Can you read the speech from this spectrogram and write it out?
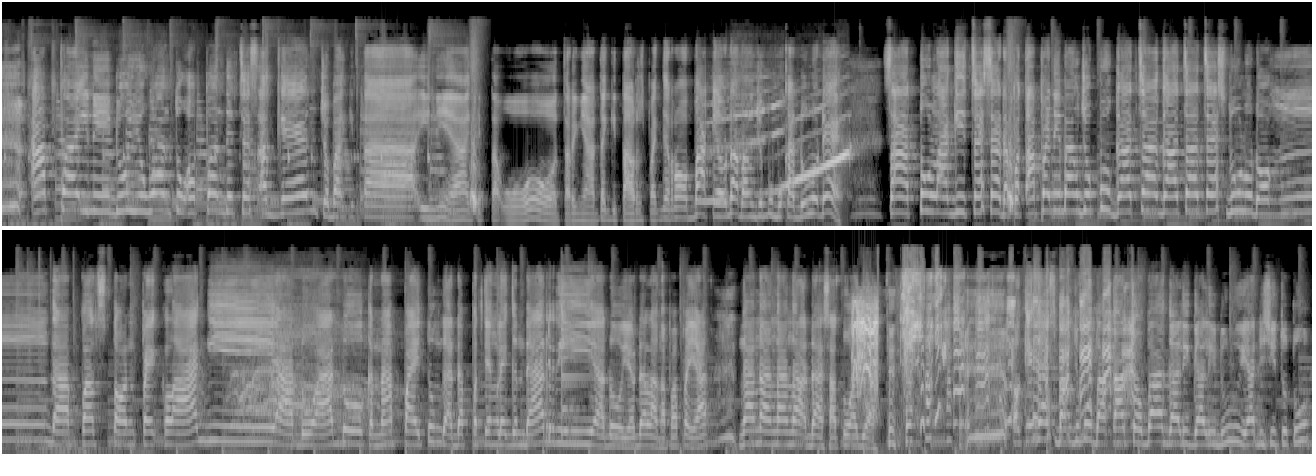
apa ini? Do you want to open the chest again? Coba kita ini ya, kita oh, ternyata kita harus pakai robak ya. Udah Bang Cupu buka dulu deh. Satu lagi chestnya dapat apa nih Bang Cupu? Gacha gacha chest dulu dong. Hmm, dapat stone pack lagi. Aduh aduh, kenapa itu nggak dapat yang legendari? Aduh, ya udahlah nggak apa-apa ya. Nggak nggak nggak nggak, dah satu aja. Oke guys, Bang Cupu bakal coba gali-gali dulu ya di situ tuh.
